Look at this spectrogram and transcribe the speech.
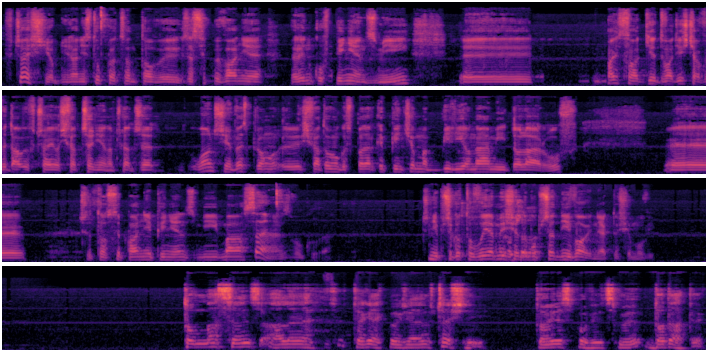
wcześniej. Obniżanie stóp procentowych, zasypywanie rynków pieniędzmi. Państwa G20 wydały wczoraj oświadczenie, na przykład, że łącznie wesprą światową gospodarkę pięcioma bilionami dolarów. Czy to sypanie pieniędzmi ma sens w ogóle? Czy nie przygotowujemy się do poprzedniej wojny, jak to się mówi? To ma sens, ale tak jak powiedziałem wcześniej, to jest powiedzmy dodatek,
